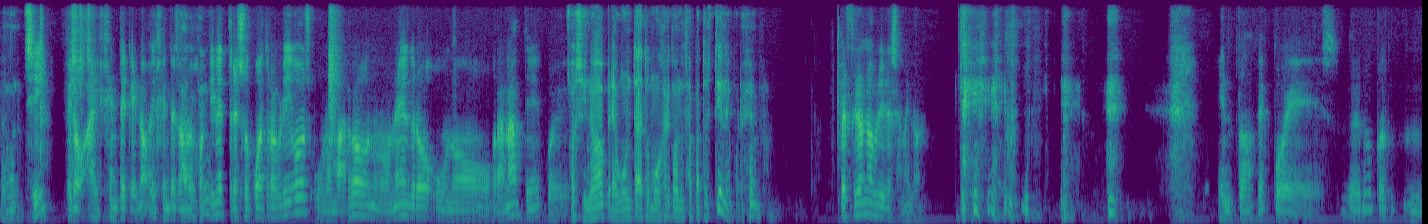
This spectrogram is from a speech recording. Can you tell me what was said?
Pero bueno, Sí, pero hay gente que no. Hay gente que a lo mejor tiene tres o cuatro abrigos, uno marrón, uno negro, uno granate. Pues o si no, pregunta a tu mujer cuántos zapatos tiene, por ejemplo. prefiero no abrir ese melón. Entonces, pues, bueno, pues mm,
